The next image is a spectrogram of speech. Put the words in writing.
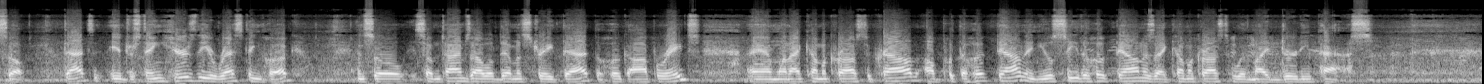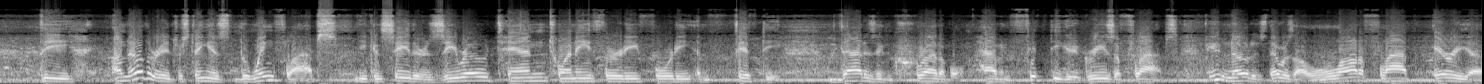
So that's interesting. Here's the arresting hook and so sometimes I will demonstrate that. The hook operates. And when I come across the crowd, I'll put the hook down and you'll see the hook down as I come across with my dirty pass. The another interesting is the wing flaps. You can see there's 0, 10, 20, 30, 40, and 50. That is incredible, having 50 degrees of flaps. If you notice, there was a lot of flap area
